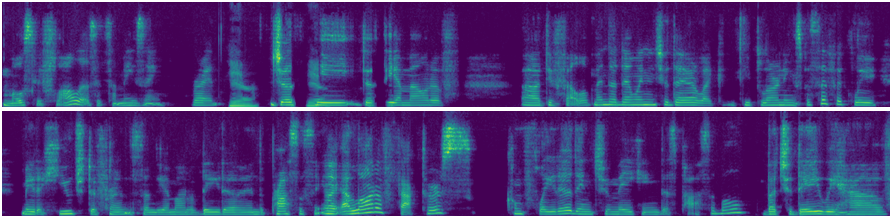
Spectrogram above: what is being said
mostly flawless. It's amazing, right? Yeah. Just yeah. the just the amount of uh, development that they went into there, like deep learning specifically, made a huge difference in the amount of data and the processing. Like a lot of factors conflated into making this possible. But today we have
